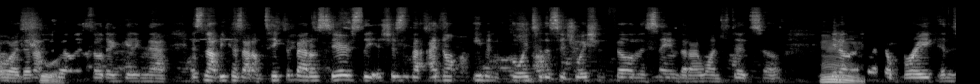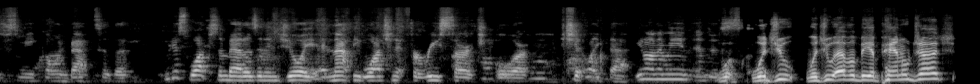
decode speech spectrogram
or they're not feeling as though they're getting that. It's not because I don't take the battle seriously. It's just that I don't even go into the situation feeling the same that I once did. So, mm. you know, hmm. like a break and just me going back to the just watch some battles and enjoy it and not be watching it for research or shit like that. You know what I mean? And just would you would you ever be a panel judge?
